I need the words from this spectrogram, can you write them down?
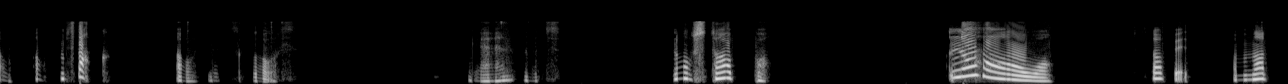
Oh, oh, I'm stuck. Oh, that's close. Again, let's. No, stop. No, stop it. I'm not.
